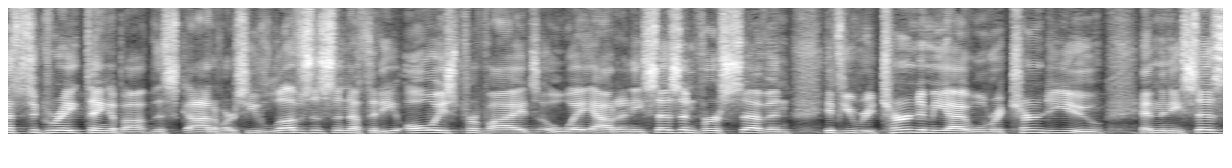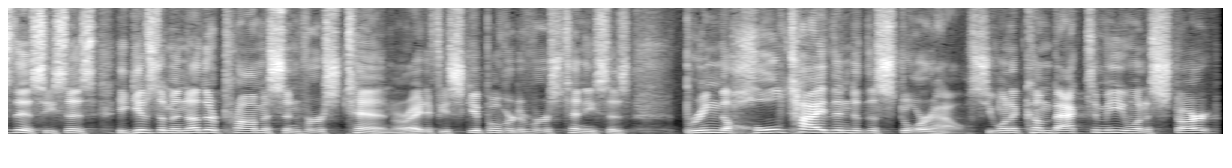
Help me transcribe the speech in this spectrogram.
That's the great thing about this God of ours. He loves us enough that He always provides a way out. And He says in verse 7 If you return to me, I will return to you. And then He says this He says, He gives them another promise in verse 10. All right, if you skip over to verse 10, He says, Bring the whole tithe into the storehouse. You want to come back to me? You want to start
